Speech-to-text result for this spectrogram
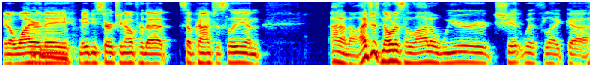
you know why are they maybe searching out for that subconsciously? And I don't know. I've just noticed a lot of weird shit with like uh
